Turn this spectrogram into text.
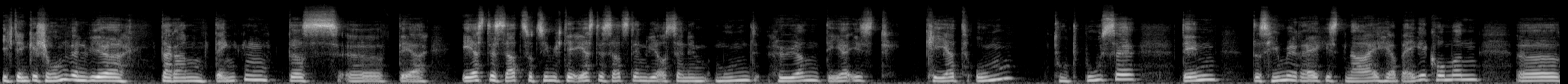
Ich denke schon, wenn wir daran denken, dass äh, der erste Satz, so ziemlich der erste Satz, den wir aus seinem Mund hören, der ist, kehrt um, tut Buße, denn das Himmelreich ist nahe herbeigekommen. Äh,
